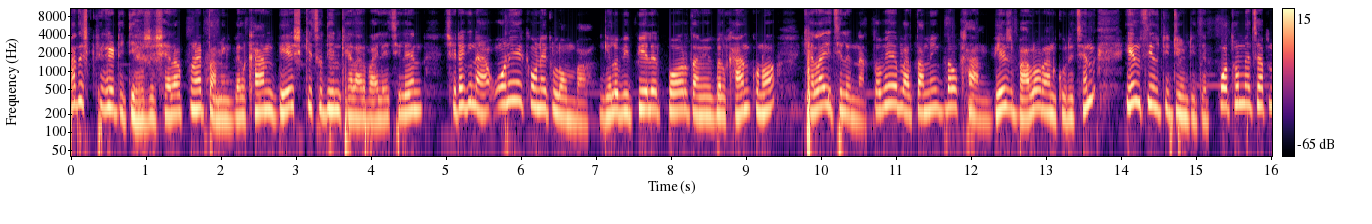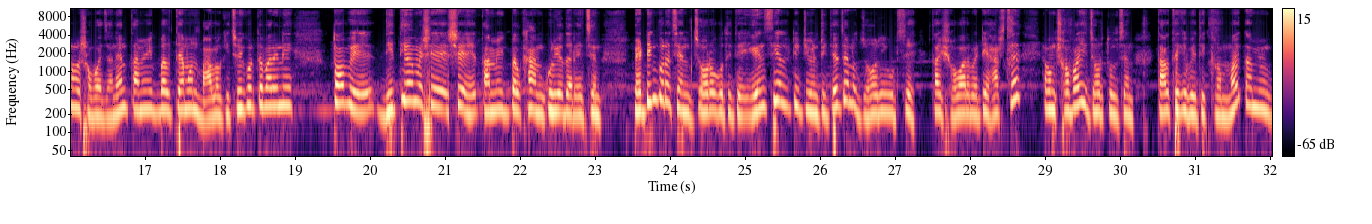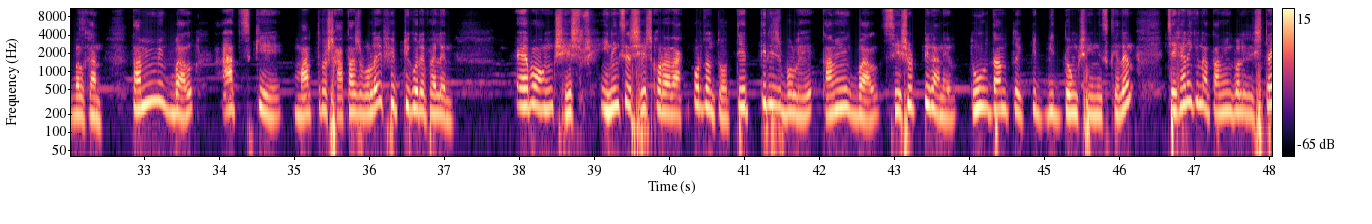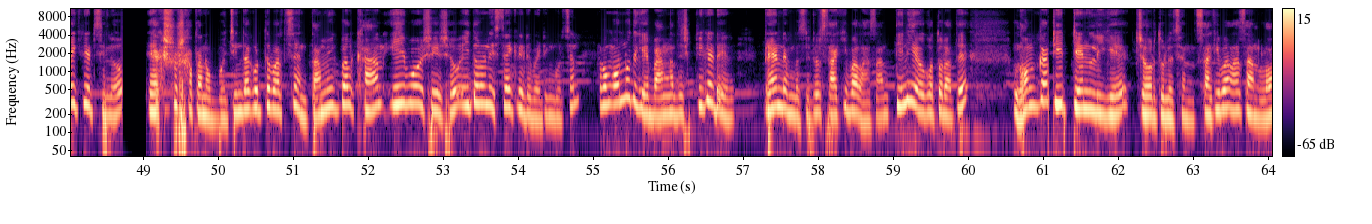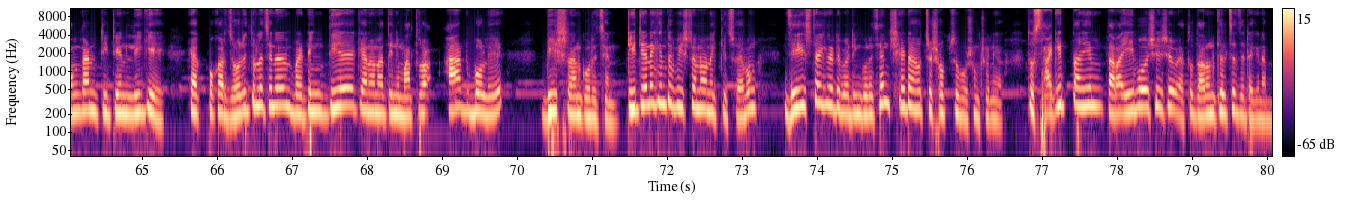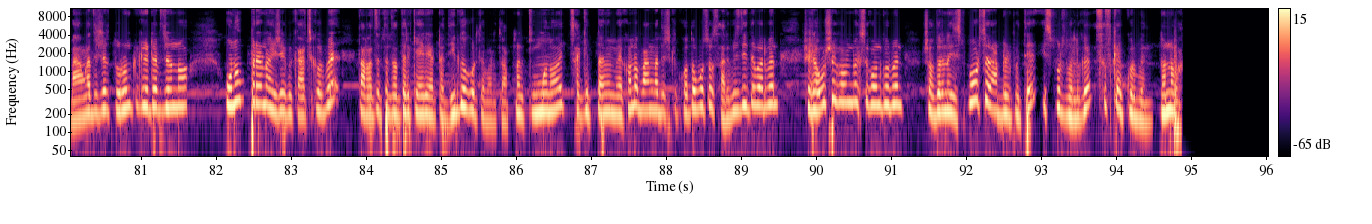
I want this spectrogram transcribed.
Bangladesh cricket ইতিহাসে সেরা opener Tamim Iqbal খান বেশ কিছুদিন খেলার বাইরে ছিলেন। সেটা কিনা অনেক অনেক লম্বা। গেল বিপিএল এর পর তামিম ইকবাল খান কোনো খেলাই ছিলেন না। তবে এবার তামিম ইকবাল খান বেশ ভালো রান করেছেন এনসিএল টি টোয়েন্টিতে প্রথম ম্যাচে আপনারা সবাই জানেন, তামিম ইকবাল তেমন ভালো কিছুই করতে পারেনি। তবে দ্বিতীয় ম্যাচে এসে তামিম ইকবাল খান ঘুরিয়ে দাঁড়িয়েছেন। ব্যাটিং করেছেন জড়ো গতিতে এনসিএল টি টোয়েন্টিতে যেন ঝড়ই উঠছে, তাই সবার ব্যাটে হাসছে এবং সবাই ঝড় তুলছেন, তার থেকে ব্যতিক্রম নয় তামিম ইকবাল খান। তামিম ইকবাল আজকে মাত্র সাতাশ বলে ফিফটি করে ফেলেন এবং শেষ ইনিংসে শেষ করার আগ পর্যন্ত তেত্রিশ বলে তামিম ইকবাল ছেষট্টি রানের দুর্দান্ত একটি বিধ্বংসী ইনিংস খেলেন, যেখানে কিনা তামিম ইকবালের স্ট্রাইক রেট ছিল একশো সাতানব্বই। চিন্তা করতে পারছেন, তামিম ইকবাল খান এই বয়সে এসেও এই ধরনের স্ট্রাইক রেটে ব্যাটিং করছেন এবং অন্যদিকে বাংলাদেশ ক্রিকেটের ব্র্যান্ড অ্যাম্বাসেডর সাকিব আল হাসান তিনিও গত রাতে লঙ্কা টি টেন লিগে জ্বর তুলেছেন। সাকিব আল হাসান লঙ্কান টি টেন লিগে এক প্রকার জ্বরই তুলেছিলেন ব্যাটিং দিয়ে কেননা তিনি মাত্র আট বলে বিশ রান করেছেন। টি টেনে কিন্তু বিশ রান অনেক কিছু এবং যে স্ট্রাইক রেটে ব্যাটিং করেছেন, সেটা হচ্ছে সবচেয়ে প্রশংসনীয়। তো সাকিব তামিম, তারা এই বয়সে এসে এত দারুণ খেলছে যেটা কিনা বাংলাদেশের তরুণ ক্রিকেটের জন্য অনুপ্রেরণা হিসেবে কাজ করবে। তারা যাতে তাদের ক্যারিয়ারটা দীর্ঘ করতে পারে। তো আপনার কি মনে হয়, সাকিব তামিম এখনও বাংলাদেশকে কত বছর সার্ভিস দিতে পারবেন? সেটা অবশ্যই কমেন্ট বক্সে কমেন্ট করবেন। সব ধরনের স্পোর্টসের আপডেট পেতে স্পোর্টস ভ্যালুকে সাবস্ক্রাইব করবেন। ধন্যবাদ।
